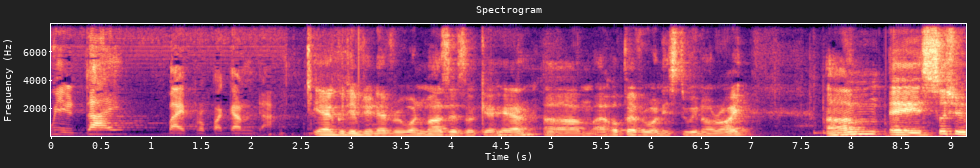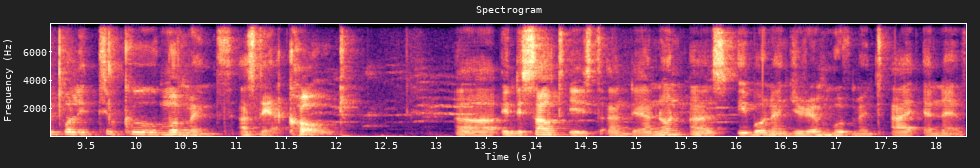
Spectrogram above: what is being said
will die by propaganda. Yeah, good evening, everyone. Maazi Ezeoke here. Um, I hope everyone is doing all right. Um, a social political movement, as they are called, uh, in the southeast, and they are known as Igbo Nigerian Movement (INM),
